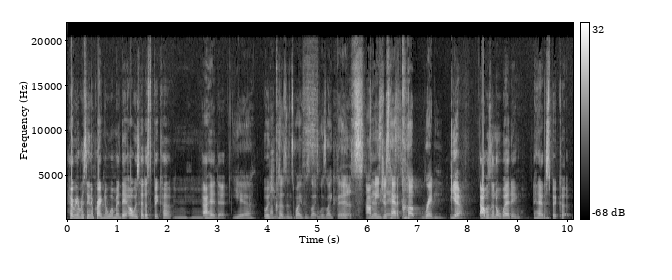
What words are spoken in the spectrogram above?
Have you ever seen a pregnant woman that always had a spit cup? Mm-hmm. I had that. Yeah, Which my was- cousin's wife is like was like that. That's- I mean, just had a cup ready. Yeah, I was in a wedding and had a spit cup,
